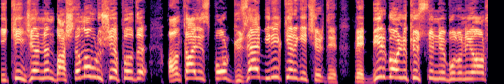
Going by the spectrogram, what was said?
İkinci yarının başlama vuruşu yapıldı. Antalya Spor güzel bir ilk yarı geçirdi ve bir gollük üstünlüğü bulunuyor.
